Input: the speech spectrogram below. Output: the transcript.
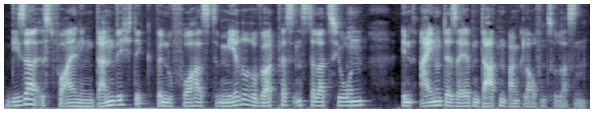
Dieser ist vor allen Dingen dann wichtig, wenn du vorhast, mehrere WordPress-Installationen in ein und derselben Datenbank laufen zu lassen.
